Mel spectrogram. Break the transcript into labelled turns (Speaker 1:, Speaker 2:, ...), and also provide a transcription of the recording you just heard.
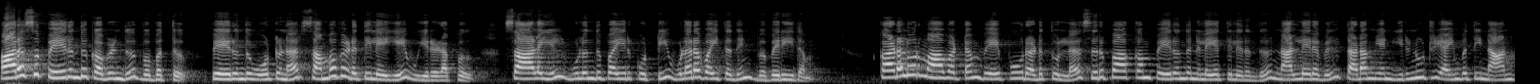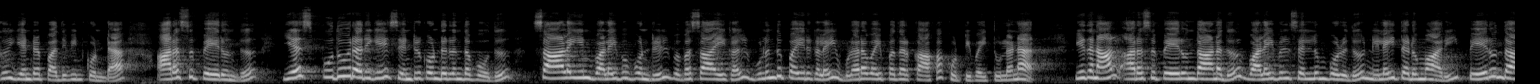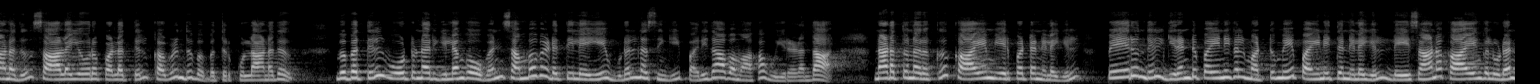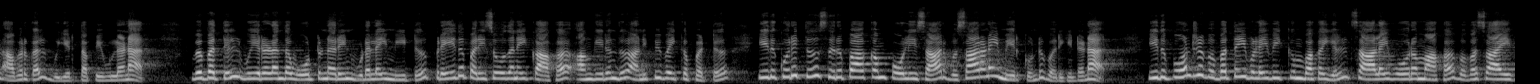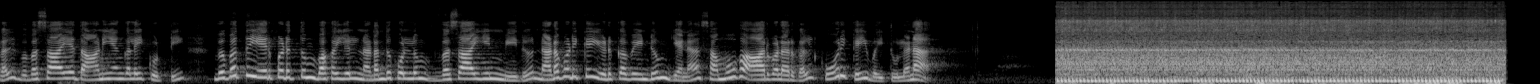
Speaker 1: அரசு பேருந்து கவிழ்ந்து விபத்து. பேருந்து ஓட்டுநர் சம்பவ இடத்திலேயே உயிரிழப்பு. சாலையில் உளுந்து பயிர் கொட்டி உலர வைத்ததின் விபரீதம். கடலூர் மாவட்டம் வேப்பூர் அடுத்துள்ள சிறுபாக்கம் பேருந்து நிலையத்திலிருந்து நள்ளிரவில் தடம் எண் இருநூற்றி ஐம்பத்தி நான்கு என்ற பதிவின் கொண்ட அரசு பேருந்து எஸ் புதூர் அருகே சென்று கொண்டிருந்த போது சாலையின் வளைவு ஒன்றில் விவசாயிகள் உளுந்து பயிர்களை உலர வைப்பதற்காக கொட்டி வைத்துள்ளனர். இதனால் அரசு பேருந்தானது வளைவில் செல்லும் பொழுது நிலை தடுமாறி பேருந்தானது சாலையோர பள்ளத்தில் கவிழ்ந்து விபத்திற்குள்ளானது. விபத்தில் ஓட்டுநர் இளங்கோவன் சம்பவ இடத்திலேயே உடல் நசுங்கி பரிதாபமாக உயிரிழந்தார். நடத்துனருக்கு காயம் ஏற்பட்ட நிலையில் பேருந்தில் இரண்டு பயணிகள் மட்டுமே பயணித்த நிலையில் லேசான காயங்களுடன் அவர்கள் உயிர் தப்பியுள்ளனர். விபத்தில் உயிரிழந்த ஓட்டுநரின் உடலை மீட்டு பிரேத பரிசோதனைக்காக அங்கிருந்து அனுப்பி வைக்கப்பட்டு இது குறித்து சிறுபாக்கம் போலீசார் விசாரணை மேற்கொண்டு வருகின்றனர். இதுபோன்ற விபத்தை விளைவிக்கும் வகையில் சாலை ஓரமாக விவசாயிகள் விவசாய தானியங்களை கொட்டி விபத்து ஏற்படுத்தும் வகையில் நடந்து கொள்ளும் விவசாயியின் மீது நடவடிக்கை எடுக்க வேண்டும் என சமூக ஆர்வலர்கள் கோரிக்கை வைத்துள்ளனர்.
